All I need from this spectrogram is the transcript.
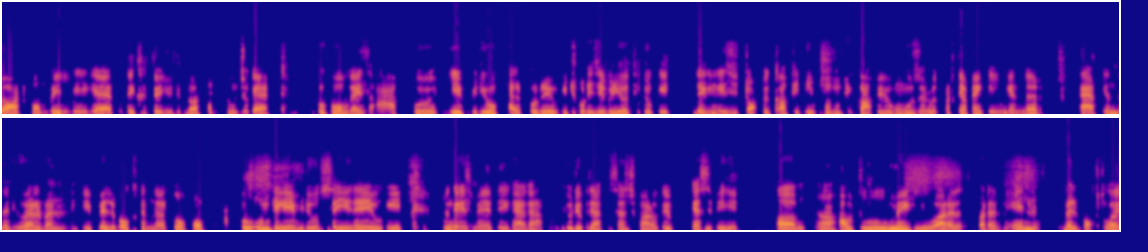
डॉट कॉम पे ले गया है तो देख सकते हो यूट्यूब डॉट कॉम खुल चुका है। तो होप गाइस आपको ये वीडियो हेल्पफुल रही होगी। छोटी सी वीडियो थी क्योंकि लेकिन इसी टॉपिक काफ़ी डीप था, क्योंकि काफ़ी लोगों को ज़रूरत पड़ती है अपने गेम के अंदर ऐप के अंदर यूआरएल बनाने की बिल बॉक्स के अंदर। तो होप आपको उनके लिए वीडियो सही रही होगी। क्योंकि इस मैंने देखा है, अगर आप यूट्यूब पे जाकर सर्च मारोगे कैसे भी how to make U R L button in bill box तो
